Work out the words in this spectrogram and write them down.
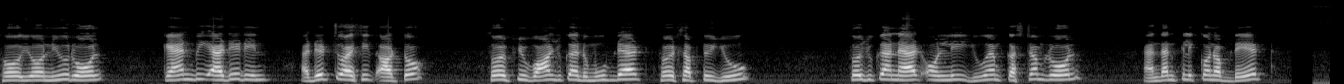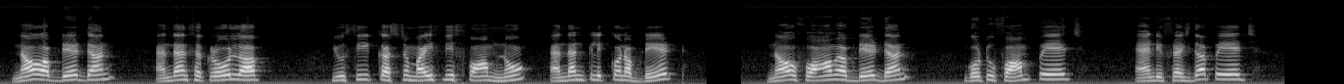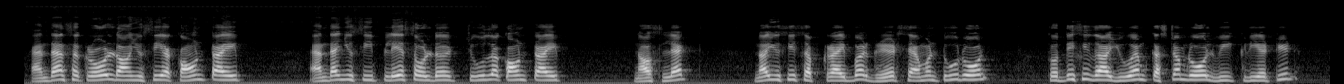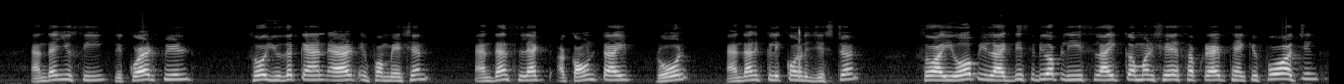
so, your new role can be added in edit choices auto. So, if you want you can remove that. So, it is up to you. So, you can add only UM custom role and then click on update. Now, update done and then scroll up you see customize this form no and then click on update. Now, form update done go to form page and refresh the page and then scroll down you see account type and then you see placeholder choose account type now select. Now you see subscriber grade 7 2 role. So this is a um custom role we created. And then you see required field. So user can add information and then select account type role and then click on register. So i hope you like this video. Please like comment share subscribe. Thank you for watching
